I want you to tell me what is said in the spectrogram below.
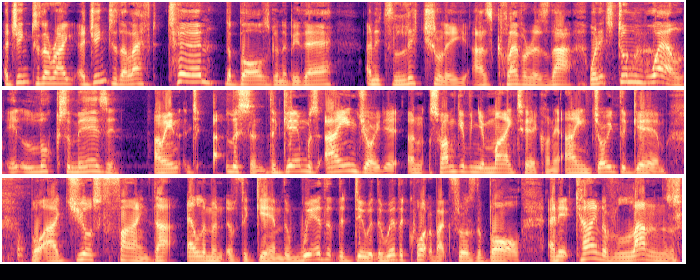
a jink to the right, a jink to the left, turn. The ball's going to be there, and it's literally as clever as that. When it's done well, it looks amazing. I mean, uh, listen, the game was. I enjoyed it, and so I'm giving you my take on it. I enjoyed the game, but I just find that element of the game, the way that they do it, the way the quarterback throws the ball, and it kind of lands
